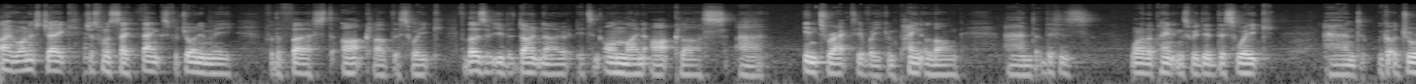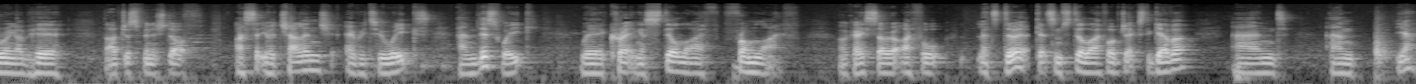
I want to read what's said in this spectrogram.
Hi everyone, it's Jake. Just want to say thanks for joining me for the first art club this week. For those of you that don't know, it's an online art class, uh, interactive where you can paint along and this is one of the paintings we did this week and we've got a drawing over here that I've just finished off. I set you a challenge every two weeks and this week we're creating a still life from life. Okay, so I thought let's do it. Get some still life objects together and and yeah,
